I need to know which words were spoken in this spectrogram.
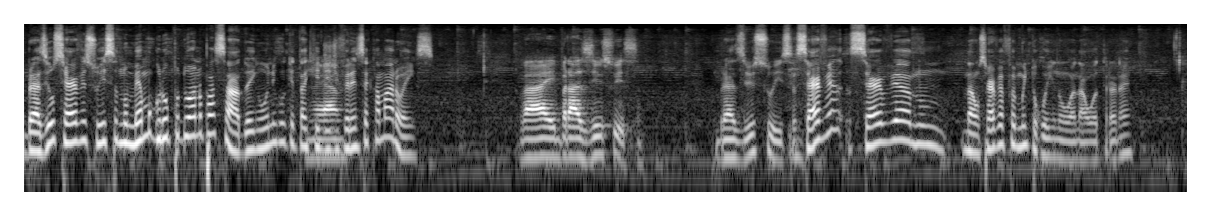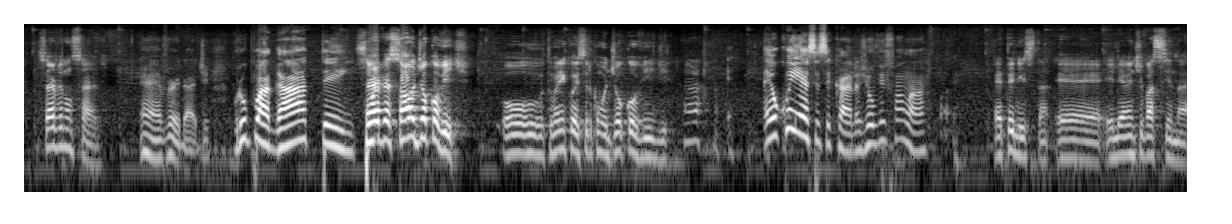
Brasil, Sérvia e Suíça no mesmo grupo do ano passado, hein? O único que tá aqui de É. diferença é Camarões. Vai Brasil e Suíça. Brasil e Suíça. Sérvia, Sérvia não, não, Sérvia foi muito ruim no, na outra, né? Ou não serve? É, é verdade. Grupo H tem Serve só o Djokovic. Ou também conhecido como Djokovic. Eu conheço esse cara, já ouvi falar. É tenista. É, ele é antivacina.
